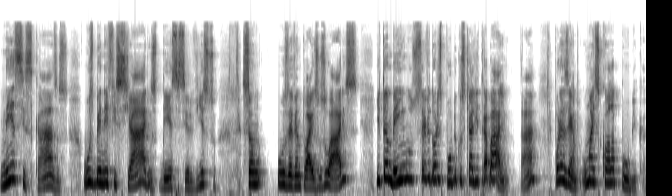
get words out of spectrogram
Nesses casos, os beneficiários desse serviço são os eventuais usuários e também os servidores públicos que ali trabalham. Tá? Por exemplo, uma escola pública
